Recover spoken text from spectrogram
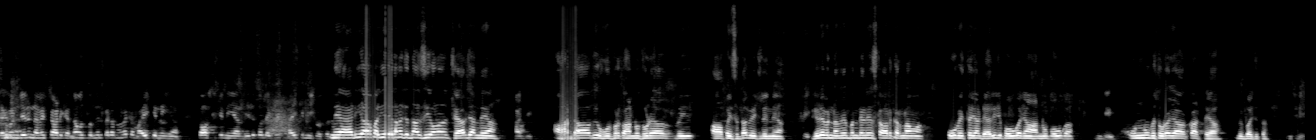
ਲੇਕਿਨ ਹੁਣ ਜਿਹਨੇ ਨਵੇਂ ਸਟਾਰਟ ਕਰਨਾ ਉਸ ਬੰਦੇ ਨੂੰ ਪਹਿਲਾਂ ਹੋਵੇ ਕਮਾਈ ਕਿੰਨੀ ਆ ਕਾਸਟ ਕਿੰਨੀ ਆਉਂਦੀ ਇਹਦੇ ਕੋਲ ਲੇਕਿਨ ਕਮਾਈ ਕਿੰਨੀ ਹੋ ਸਕਦੀ ਨੇ ਆਈਡੀਆ ਭਾਜੀ ਇਹਦਾ ਨਾ ਜਿੱਦਾਂ ਅਸੀਂ ਹੁਣ ਸ਼ਹਿਰ ਜਾਂਦੇ ਆ ਹਾਂਜੀ। ਸਾਡਾ ਵੀ ਹੋਰ ਫ਼ਰਕ ਸਾਨੂੰ ਥੋੜਾ ਵੀ ਆਪ ਹੀ ਸਿੱਧਾ ਵੇਚ ਲੈਂਦੇ ਆ। ਜਿਹੜੇ ਵੀ ਨਵੇਂ ਬੰਦੇ ਨੇ ਸਟਾਰਟ ਕਰਨਾ ਵਾ ਉਹ ਵੇਤੇ ਜਾਂ ਡੈਰੀ 'ਚ ਪਾਊਗਾ ਜਾਂ ਸਾਨੂੰ ਪਾਊਗਾ। ਜੀ। ਉਹਨੂੰ ਵੀ ਥੋੜਾ ਜਿਹਾ ਘੱਟ ਆ ਵੀ ਬਚਤ। ਜੀ।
